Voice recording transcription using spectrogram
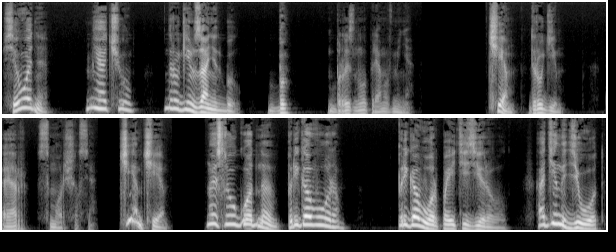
Сегодня? Ни о чем. Другим занят был. Б. Брызнуло прямо в меня. Чем другим? Р. сморщился. Чем-чем? Ну, если угодно, приговором. Приговор поэтизировал. Один идиот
